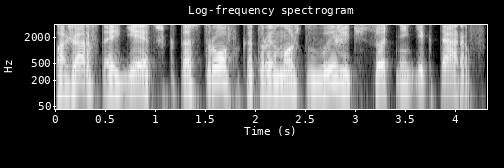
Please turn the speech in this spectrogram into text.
Пожар в тайге — это ж катастрофа, которая может выжечь сотни гектаров.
